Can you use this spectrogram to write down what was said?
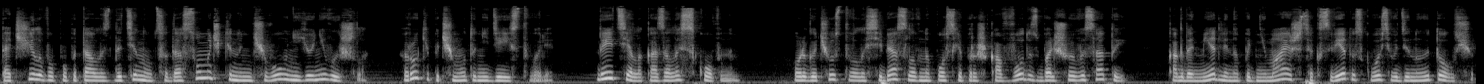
Точилова попыталась дотянуться до сумочки, но ничего у нее не вышло. Руки почему-то не действовали. Да и тело казалось скованным. Ольга чувствовала себя, словно после прыжка в воду с большой высоты, когда медленно поднимаешься к свету сквозь водяную толщу.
